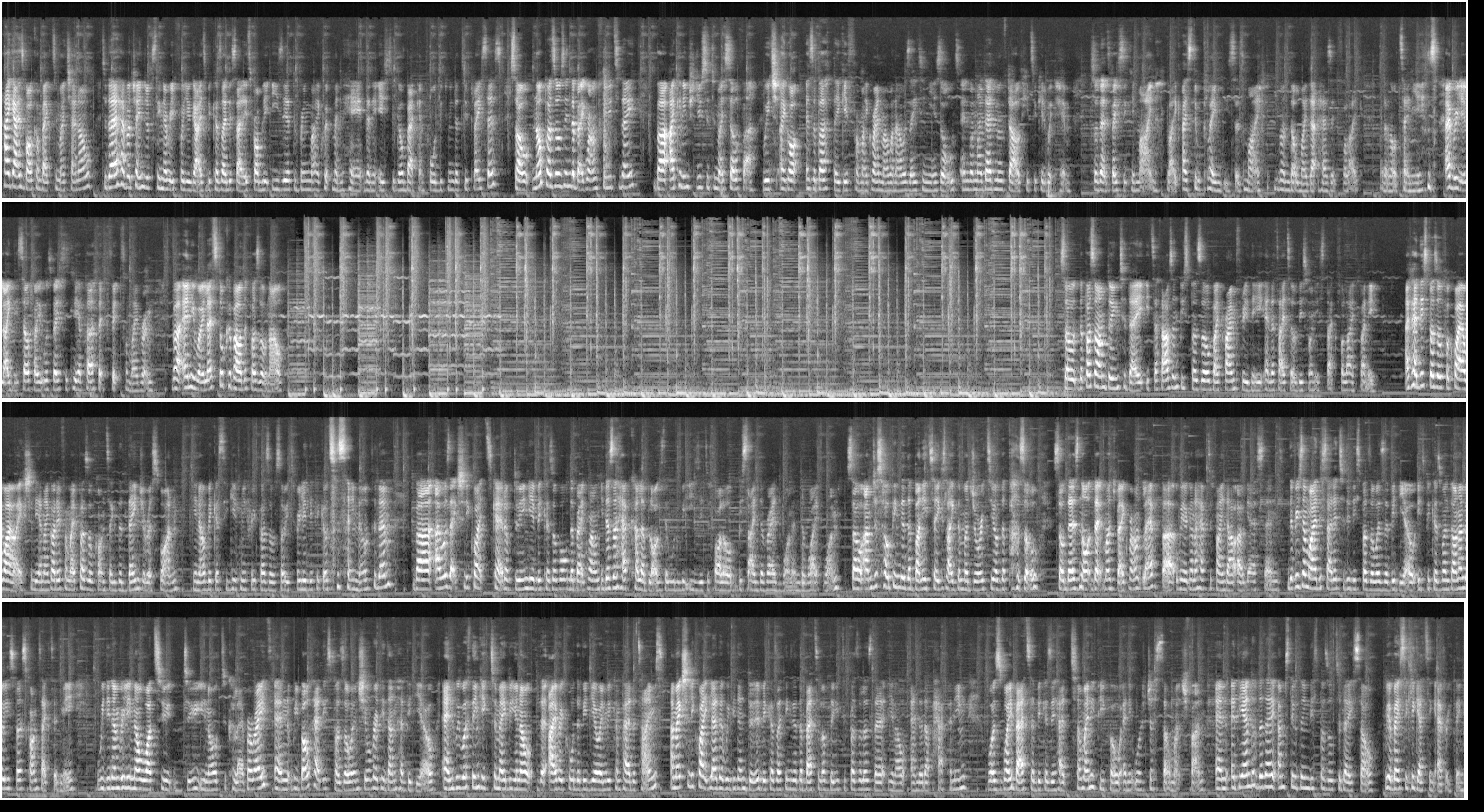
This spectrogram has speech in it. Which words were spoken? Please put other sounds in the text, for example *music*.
Hi guys, welcome back to my channel. Today I have a change of scenery for you guys because I decided it's probably easier to bring my equipment here than it is to go back and forth between the two places. So no puzzles in the background for you today, but I can introduce you to my sofa, which I got as a birthday gift from my grandma when I was 18 years old. And when my dad moved out, he took it with him. So that's basically mine. Like, I still claim this as mine, *laughs* even though my dad has it for like, I don't know, 10 years. *laughs* I really like this sofa. It was basically a perfect fit for my room. But anyway, let's talk about the puzzle now. So the puzzle I'm doing today, it's a thousand piece puzzle by Prime 3D and the title of this one is Thug for Life Bunny. I've had this puzzle for quite a while actually and I got it from my puzzle contact, the dangerous one, you know, because he gives me free puzzles so it's really *laughs* difficult to say no to them. But I was actually quite scared of doing it because of all the background. It doesn't have color blocks that would be easy to follow beside the red one and the white one. So I'm just hoping that the bunny takes like the majority of the *laughs* puzzle so there's not that much background left, but we're gonna have to find out, I guess. And the reason why I decided to do this puzzle as a video is because when Donna Louise first contacted me, we didn't really know what to do, you know, to collaborate. And we both had this puzzle and she already done her video. And we were thinking to maybe, you know, that I record the video and we compare the times. I'm actually quite glad that we didn't do it because I think that the battle of the YouTube puzzlers that, you know, ended up happening was way better because it had so many people and it was just so much fun. And at the end of the day, I'm still doing this puzzle today, so we are basically getting everything.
